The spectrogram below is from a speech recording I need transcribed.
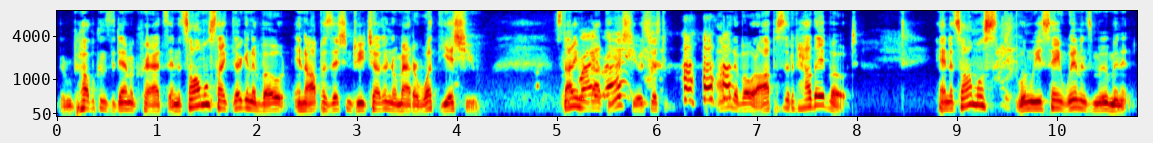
the Republicans, the Democrats, and it's almost like they're going to vote in opposition to each other no matter what the issue. It's not even right, about right. the issue. It's just I'm going to vote opposite of how they vote. And it's almost when we say women's movement,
